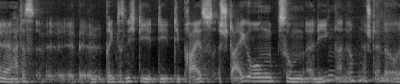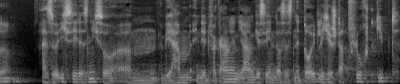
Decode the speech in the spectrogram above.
Äh, hat das, äh, bringt das nicht die, die, die Preissteigerung zum Liegen an irgendeiner Stelle oder? Also ich sehe das nicht so. Ähm, wir haben in den vergangenen Jahren gesehen, dass es eine deutliche Stadtflucht gibt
